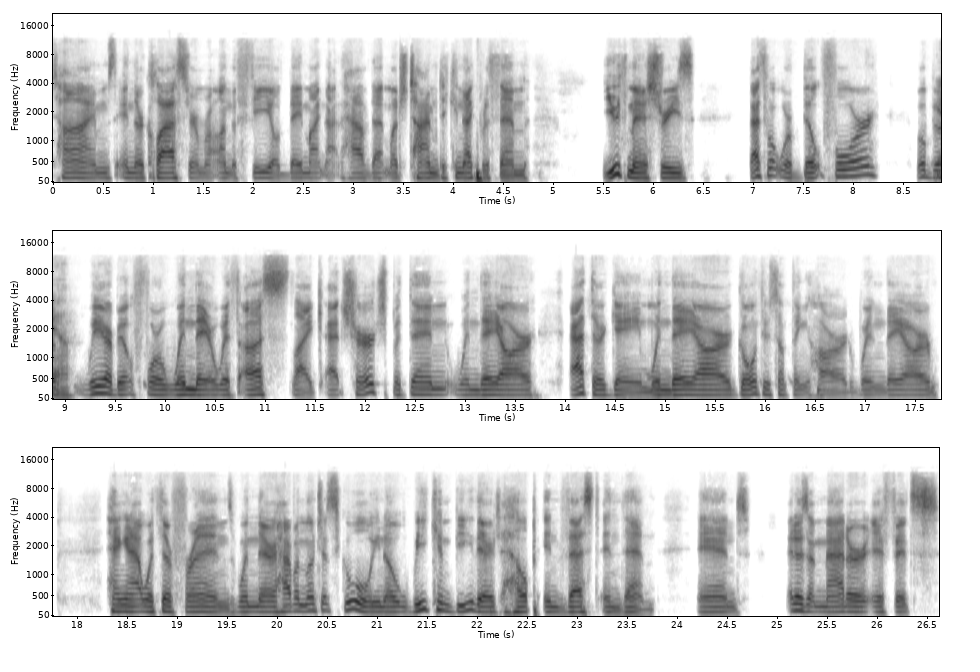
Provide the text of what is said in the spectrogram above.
times in their classroom or on the field they might not have that much time to connect with them youth ministries that's what we're built for We're built, yeah. we are built for when they are with us, like at church, but then when they are at their game, when they are going through something hard, when they are hanging out with their friends, when they're having lunch at school, you know, we can be there to help invest in them. And it doesn't matter if it's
